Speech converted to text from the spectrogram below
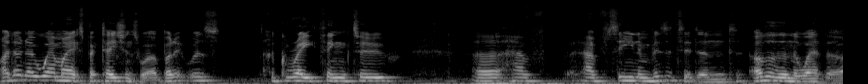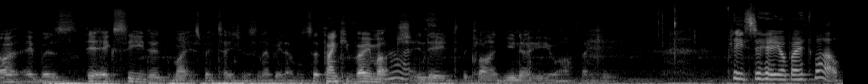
I don't know where my expectations were, but it was a great thing to uh, have have seen and visited. And other than the weather, it was it exceeded my expectations on every level. So thank you very much Nice. indeed to the client. You know who you are. Thank you. Pleased to hear you're both well.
